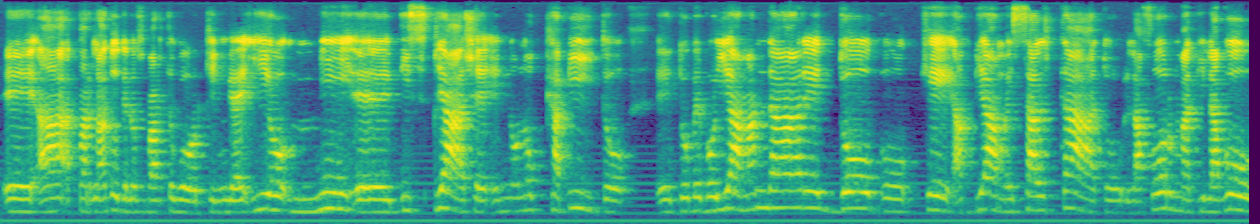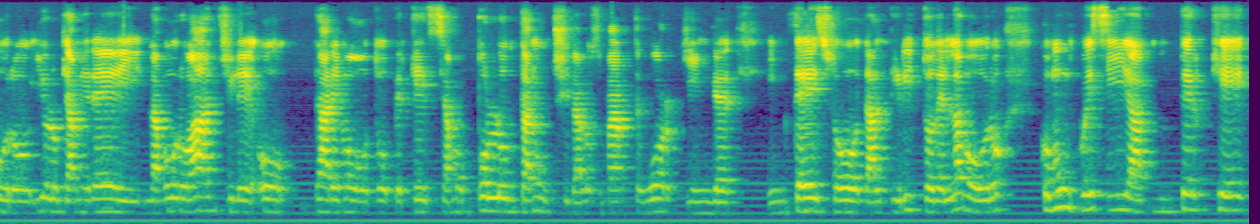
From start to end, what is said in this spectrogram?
eh, ha parlato dello smart working. Io mi eh, dispiace e non ho capito eh, dove vogliamo andare dopo che abbiamo esaltato la forma di lavoro, io lo chiamerei lavoro agile o da remoto perché siamo un po' lontanucci dallo smart working inteso dal diritto del lavoro, comunque sia perché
